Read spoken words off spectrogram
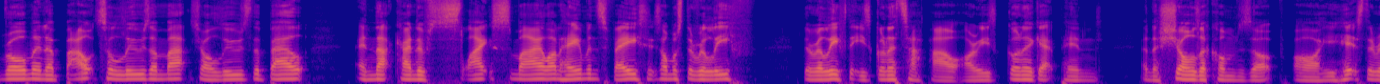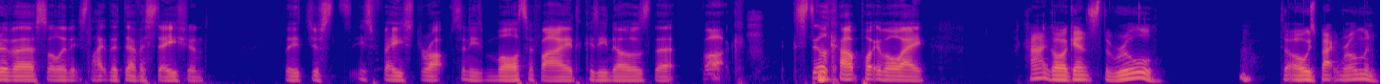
Roman about to lose a match or lose the belt, and that kind of slight smile on Heyman's face. It's almost the relief, the relief that he's gonna tap out or he's gonna get pinned, and the shoulder comes up, or he hits the reversal, and it's like the devastation. They just his face drops and he's mortified because he knows that fuck, still can't put him away. I can't go against the rule to always back Roman.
